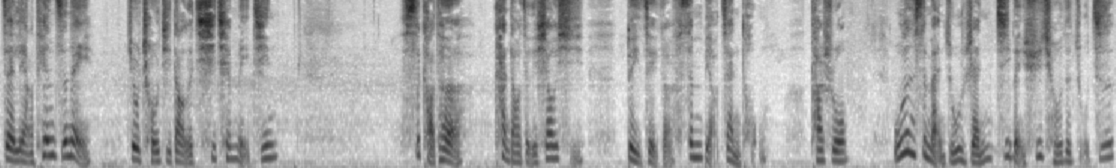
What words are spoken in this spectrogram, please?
在两天之内就筹集到了七千美金。斯考特看到这个消息，对这个深表赞同。他说：“无论是满足人基本需求的组织，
